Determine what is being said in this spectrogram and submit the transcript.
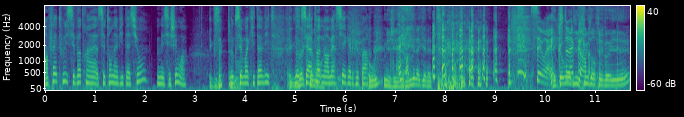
En fait, oui, c'est votre, c'est ton invitation, mais c'est chez moi. Exactement. Donc c'est moi qui t'invite. Donc c'est à toi de me remercier quelque part. Oui, mais j'ai ramené la galette. c'est vrai. Et comme je te on diffuse en février,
